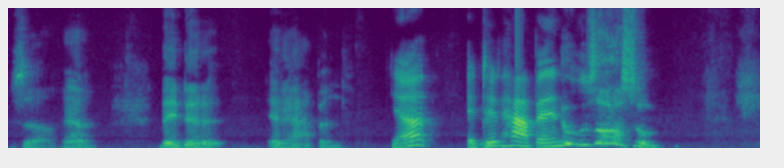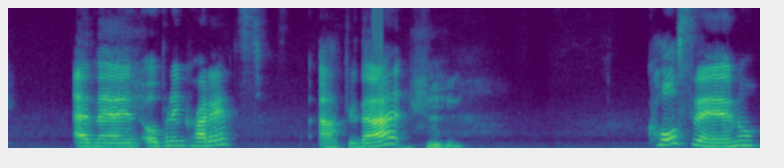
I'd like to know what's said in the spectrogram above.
So yeah, they did it. It happened. Yeah, it did happen. It was awesome. And then opening credits after that. Coulson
